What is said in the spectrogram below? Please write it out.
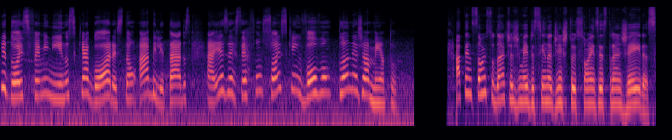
e dois femininos que agora estão habilitados a exercer funções que envolvam planejamento. Atenção, estudantes de medicina de instituições estrangeiras.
